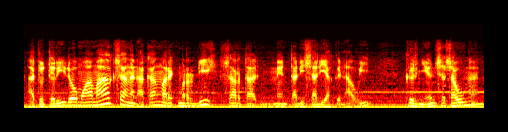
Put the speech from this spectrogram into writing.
Atau terido muamak sangan akang merek merdih sarta menta disadiakan awi kernyen sesaungan.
